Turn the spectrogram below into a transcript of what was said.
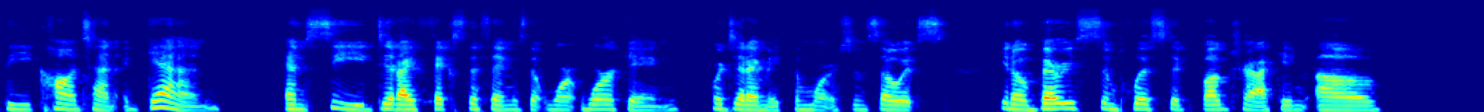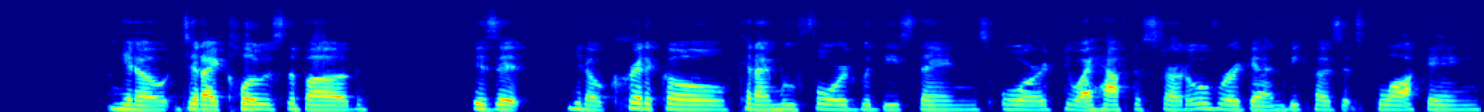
the content again and see did I fix the things that weren't working or did I make them worse? And so it's, you know, very simplistic bug tracking of, you know, did I close the bug? Is it, you know, critical? Can I move forward with these things? Or do I have to start over again because it's blocking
